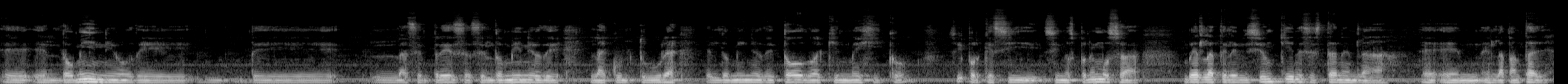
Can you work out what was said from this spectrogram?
eh, el dominio de, de las empresas, el dominio de la cultura, el dominio de todo aquí en México, sí, porque si, si nos ponemos a ver la televisión, ¿quiénes están en la, eh, en, la pantalla?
